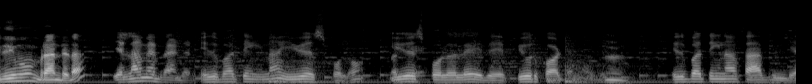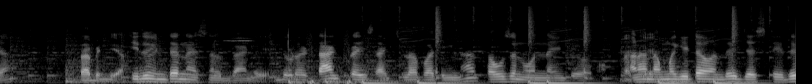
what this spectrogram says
இதுவும் பிராண்டடா எல்லாமே பிராண்டட் இது பார்த்தீங்கன்னா யூஎஸ் போலோ யூஎஸ் போலோல இது பியூர் காட்டன் இது பார்த்தீங்கன்னா ஃபேப் இந்தியா ஃபேப் இந்தியா இது இன்டர்நேஷ்னல் பிராண்டு இதோட டேக் ப்ரைஸ் ஆக்சுவலாக பார்த்தீங்கன்னா தௌசண்ட் ஒன் நைன்ட்டி வரும். ஆனால். நம்ம கிட்ட வந்து ஜஸ்ட் இது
